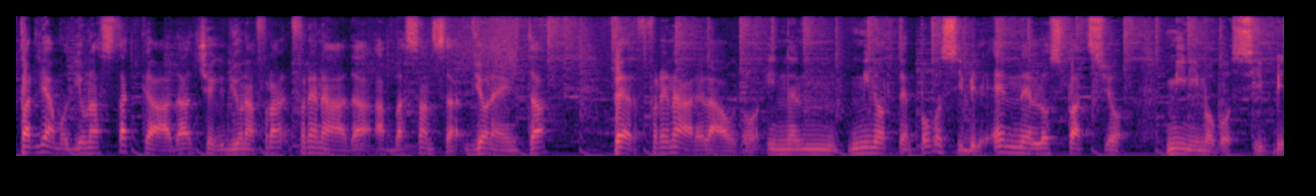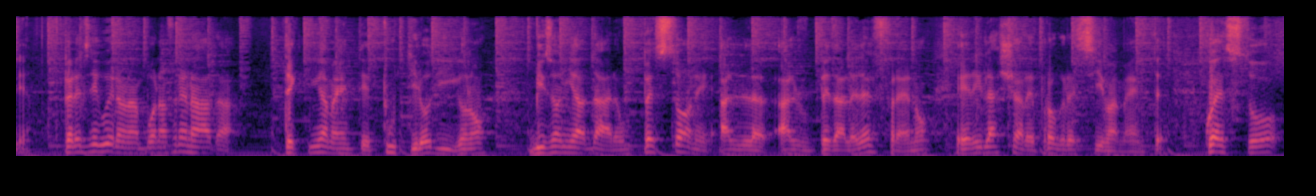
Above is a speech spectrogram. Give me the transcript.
parliamo di una staccata, cioè di una frenata abbastanza violenta per frenare l'auto nel minor tempo possibile e nello spazio minimo possibile. Per eseguire una buona frenata tecnicamente tutti lo dicono, bisogna dare un pestone al, al pedale del freno e rilasciare progressivamente. Questo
